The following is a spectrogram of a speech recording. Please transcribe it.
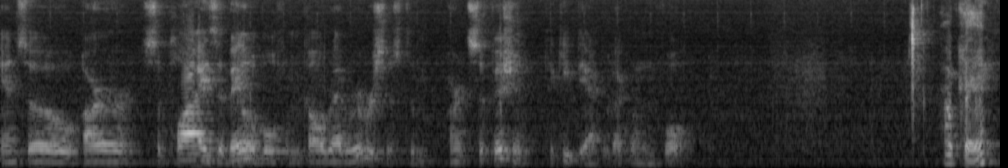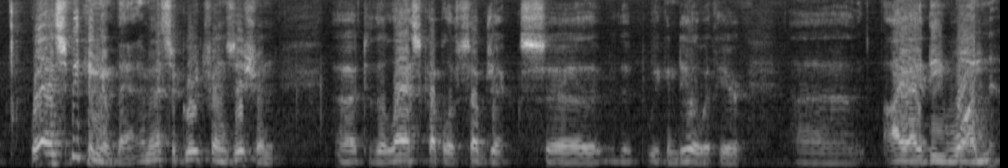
and so our supplies available from the Colorado River system aren't sufficient to keep the aqueduct running full. Okay, well, and speaking of that, I mean, that's a great transition uh, to the last couple of subjects uh, that we can deal with here. Uh, IID-1,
